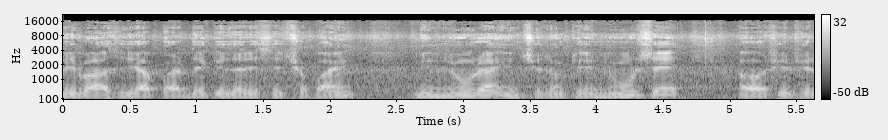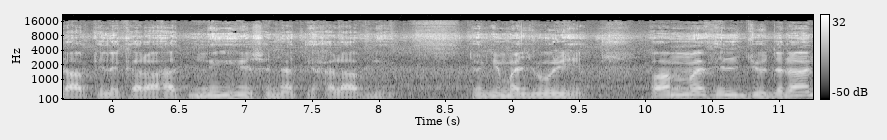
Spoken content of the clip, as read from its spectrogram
لباس یا پردے کے ذریعے سے چھپائیں۔ من نور ان چیزوں کے نور سے۔ اور پھر پھر آپ کے لیے کراہت نہیں ہے، سنت کے خلاف نہیں کیونکہ مجبوری ہے۔ ام پھر جدران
